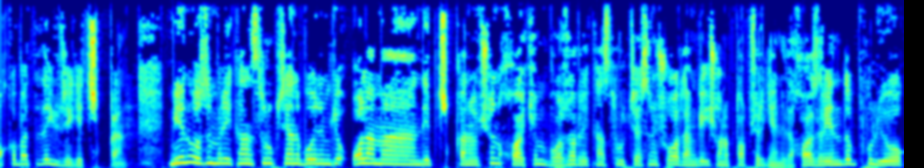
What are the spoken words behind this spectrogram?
oqibatida yuzaga chiqqan. Men o'zim rekonstruksiyani bo'ynimga olaman deb chiqqani uchun hokim bozor rekonstruksiyasini shu odamga ishonib topshirgan edi. Hozir endi pul yo'q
